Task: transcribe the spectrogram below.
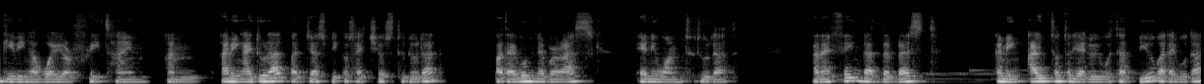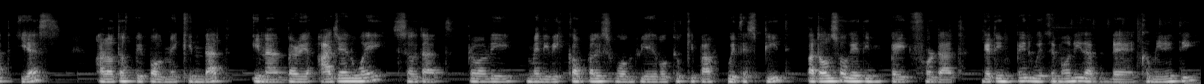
giving away our free time. And I mean, I do that, but just because I choose to do that. But I would never ask anyone to do that. And I think that the best, I mean, I totally agree with that view, but I would add, yes, a lot of people making that in a very agile way so that probably many big companies won't be able to keep up with the speed, but also getting paid for that, getting paid with the money that the community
